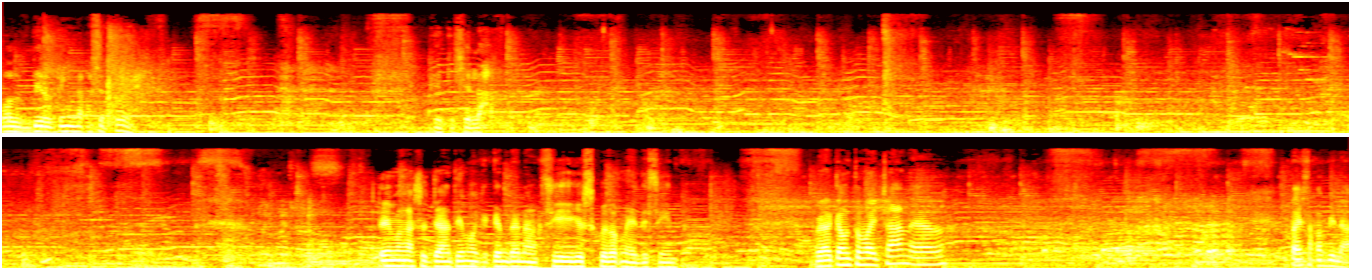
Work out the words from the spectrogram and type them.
Old building na kasi ito eh. Dito sila. Ito yung mga estudyante magaganda ng CU School of Medicine. Welcome to my channel tayo sa kabila.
